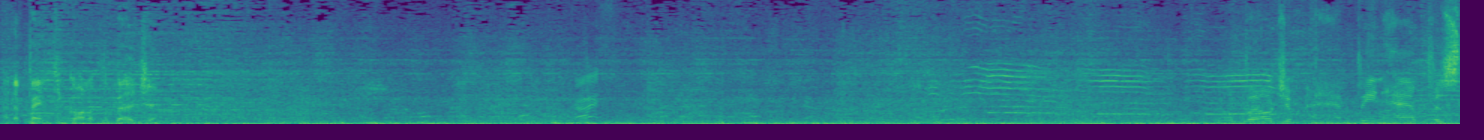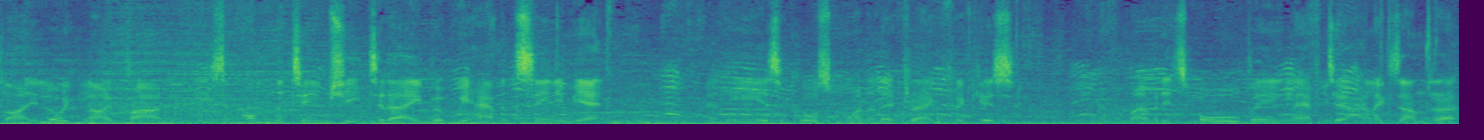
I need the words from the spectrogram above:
and a penalty corner for Belgium. Belgium have been hampered slightly. Loick Luypaert is on the team sheet today, but we haven't seen him yet. And he is, of course, one of their drag flickers. At the moment, it's all being left to Alexandra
